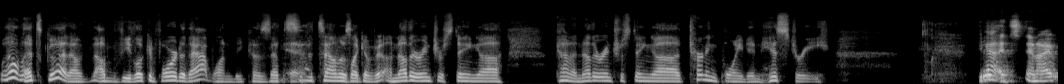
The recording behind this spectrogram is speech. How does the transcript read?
Well, that's good. I'll, I'll, be looking forward to that one because that's yeah. that sounds like a, another interesting, uh, kind of another interesting uh, turning point in history. Yeah, it's and I,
